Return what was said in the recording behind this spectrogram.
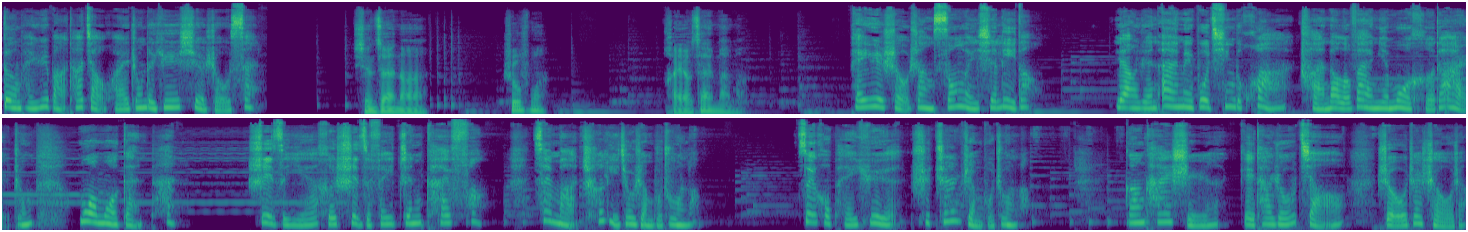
等裴玉把他脚踝中的淤血揉散。现在呢，舒服吗？还要再慢吗？裴玉手上松了一些力道。两人暧昧不清的话传到了外面墨河的耳中，默默感叹：世子爷和世子妃真开放，在马车里就忍不住了。最后裴玉是真忍不住了，刚开始给他揉脚，揉着揉着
